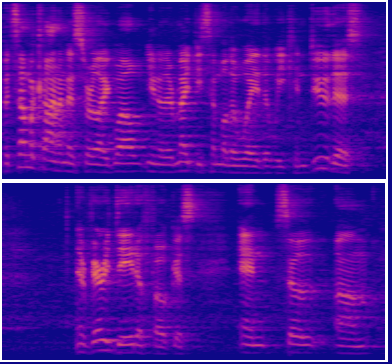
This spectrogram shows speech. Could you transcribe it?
But some economists are like, well, you know, there might be some other way that we can do this. They're very data focused, and so um,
